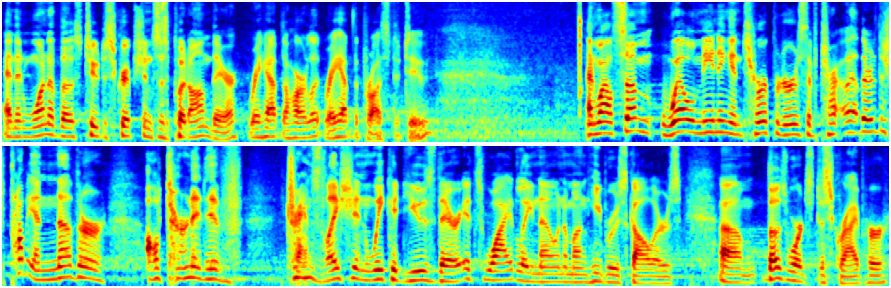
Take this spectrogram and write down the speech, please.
and then one of those two descriptions is put on there Rahab the harlot, Rahab the prostitute. And while some well meaning interpreters have tried, well, there, there's probably another alternative translation we could use there. It's widely known among Hebrew scholars. Um, those words describe her.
